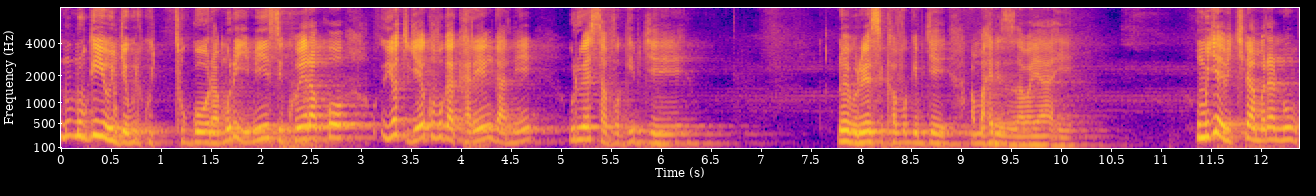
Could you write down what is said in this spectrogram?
N'ubwiyunge buri kutugora muri iyi minsi kubera ko iyo tugiye kuvuga akarengane buri wese avuga ibye. None buri wese akavuga ibye amaherezo azaba yahe? Umubyeyi bikira mariya n'ubu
